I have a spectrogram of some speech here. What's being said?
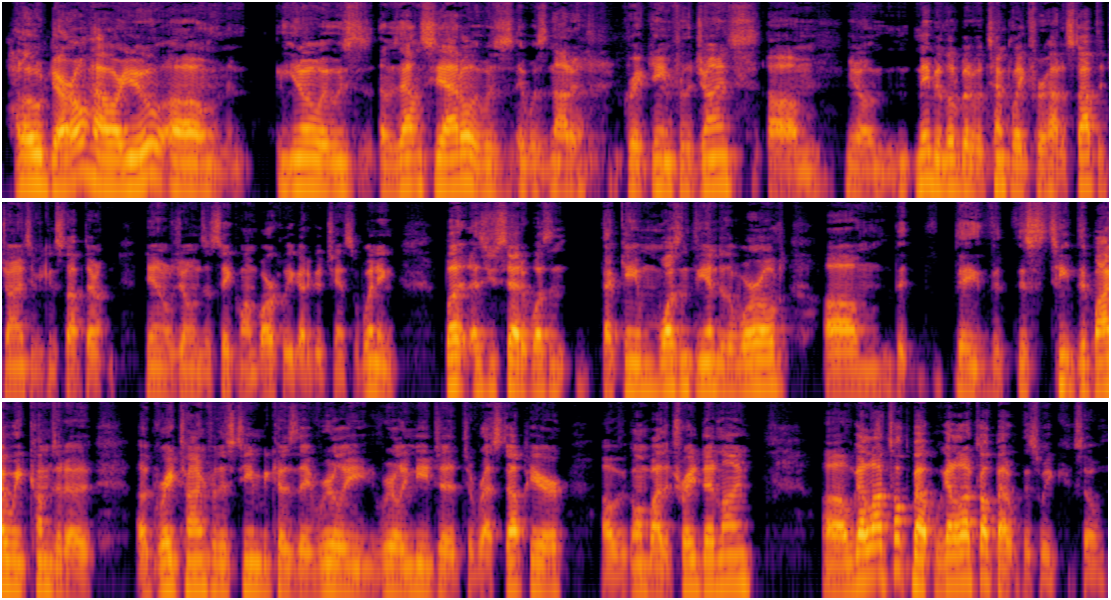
Hello, Darryl. How are you? Um, you know, it was I was out in Seattle. It was it was not a great game for the Giants. Um, you know, maybe a little bit of a template for how to stop the Giants. If you can stop Daniel Jones and Saquon Barkley, you got a good chance of winning. But as you said, it wasn't that game wasn't the end of the world. Um, they, they this team the bye week comes at a a great time for this team because they really really need to to rest up here. Uh, we've gone by the trade deadline uh, we got a lot to talk about. We got a lot to talk about this week. So,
